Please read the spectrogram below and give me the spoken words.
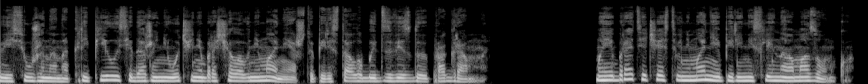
Весь ужин она крепилась и даже не очень обращала внимания, что перестала быть звездой программы. Мои братья часть внимания перенесли на Амазонку,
